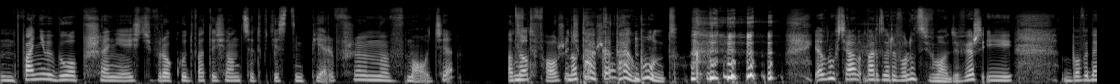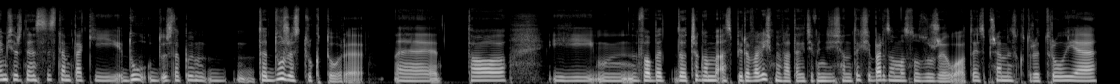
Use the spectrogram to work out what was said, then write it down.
mm, fajnie by było przenieść w roku 2021 w modzie? odtworzyć No może? tak, tak, bunt. ja bym chciała bardzo rewolucji w modzie, wiesz, i bo wydaje mi się, że ten system taki, że tak powiem, te duże struktury, e, to i wobec, do czego my aspirowaliśmy w latach 90. się bardzo mocno zużyło. To jest przemysł, który truje,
